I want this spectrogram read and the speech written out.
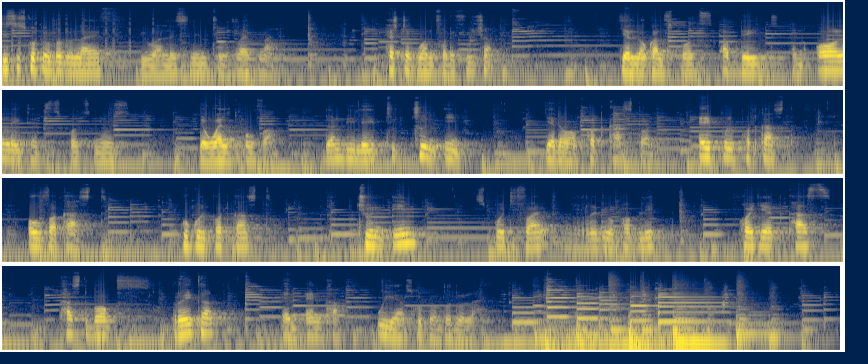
This is Scorpion Radio Life you are listening to right now. Hashtag one for the future. Get local sports updates and all latest sports news the world over. Don't be late to tune in. Get our podcast on Apple Podcast, Overcast, Google Podcast, Tune In, Spotify, Radio Public, Pocket Cast, Castbox, Breaker, and Anchor. We are Scorpion Live.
